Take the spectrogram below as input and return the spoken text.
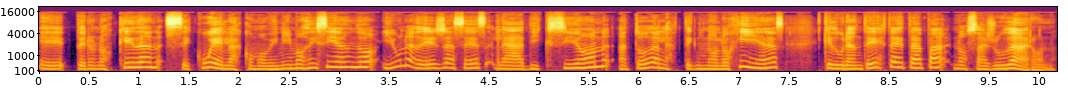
eh, pero nos quedan secuelas, como venimos diciendo, y una de ellas es la adicción a todas las tecnologías que durante esta etapa nos ayudaron.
